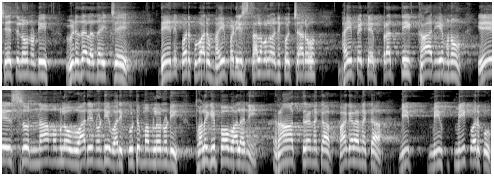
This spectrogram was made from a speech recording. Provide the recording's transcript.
చేతిలో నుండి విడుదల దయచేయి దేని కొరకు వారు భయపడి స్థలంలోనికి వచ్చారో భయపెట్టే ప్రతి కార్యమును ఏసు నామములో వారి నుండి వారి కుటుంబంలో నుండి తొలగిపోవాలని రాత్రనక పగలనక మీ మీ మీ కొరకు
